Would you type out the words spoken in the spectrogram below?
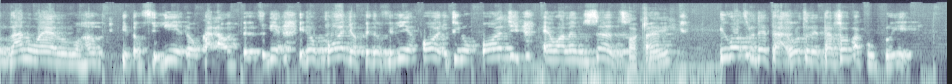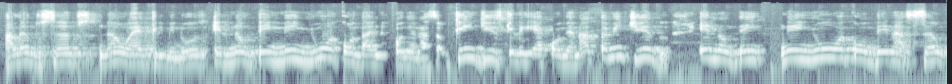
lá não é um ramo de pedofilia, não é um canal de pedofilia. Então pode a pedofilia? Pode. O que não pode é o Alan dos Santos. Ok. Né? E outro detalhe, outro detalhe, só para concluir, Alan dos Santos não é criminoso, ele não tem nenhuma condenação. Quem diz que ele é condenado está mentindo. Ele não tem nenhuma condenação.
